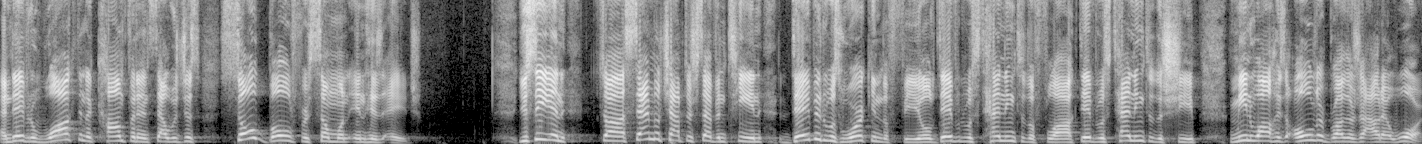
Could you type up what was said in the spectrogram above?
And David walked in a confidence that was just so bold for someone in his age. You see, in uh, Samuel chapter 17, David was working the field, David was tending to the flock, David was tending to the sheep. Meanwhile, his older brothers are out at war.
